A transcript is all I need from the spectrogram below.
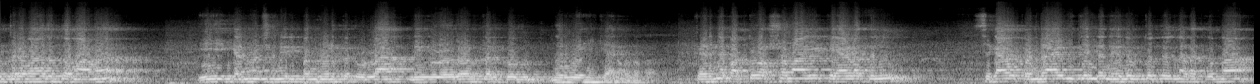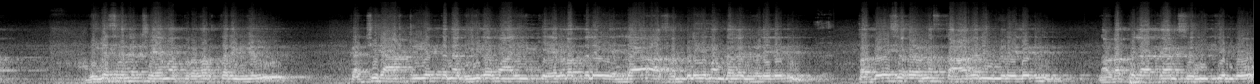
ഉത്തരവാദിത്വമാണ് ഈ കൺവെൻഷനിൽ പങ്കെടുത്തിട്ടുള്ള നിങ്ങൾ ഓരോരുത്തർക്കും നിർവഹിക്കാനുള്ളത്. കഴിഞ്ഞ പത്ത് വർഷമായി കേരളത്തിൽ സിഖാവ് പിണറായി വിജയന്റെ നേതൃത്വത്തിൽ നടക്കുന്ന വികസനക്ഷേമ പ്രവർത്തനങ്ങൾ കക്ഷി രാഷ്ട്രീയത്തിനതീതമായി കേരളത്തിലെ എല്ലാ അസംബ്ലി മണ്ഡലങ്ങളിലും തദ്ദേശഭരണ സ്ഥാപനങ്ങളിലും നടപ്പിലാക്കാൻ ശ്രമിക്കുമ്പോൾ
